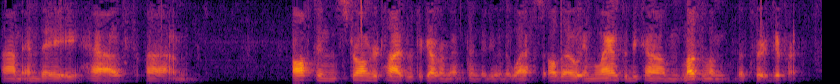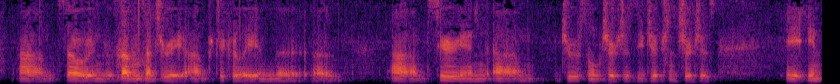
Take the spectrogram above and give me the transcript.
um, and they have um, often stronger ties with the government than they do in the West. Although in lands that become Muslim, that's very different. Um, so in the seventh century, um, particularly in the uh, um, Syrian um, Jerusalem churches, Egyptian churches. In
